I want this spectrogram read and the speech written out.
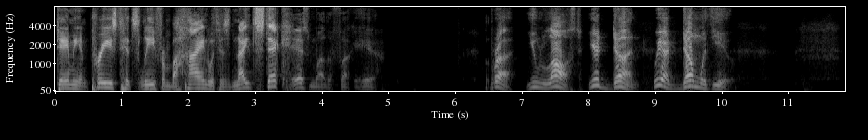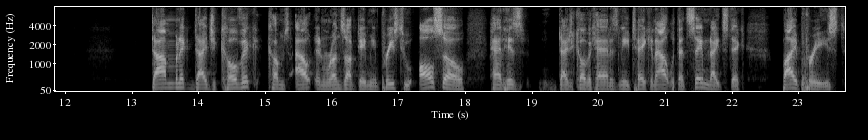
Damian Priest hits Lee from behind with his nightstick. This motherfucker here. Bruh, you lost. You're done. We are done with you. Dominik Dijakovic comes out and runs off Damian Priest, who also had his Dijakovic had his knee taken out with that same nightstick by Priest.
